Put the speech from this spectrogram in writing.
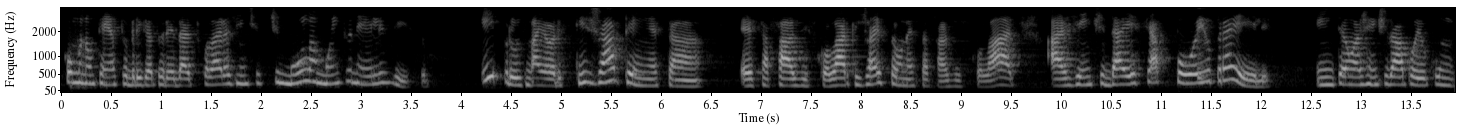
como não tem essa obrigatoriedade escolar, a gente estimula muito neles isso. E para os maiores que já têm essa, essa fase escolar, que já estão nessa fase escolar, a gente dá esse apoio para eles. Então, a gente dá apoio com,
